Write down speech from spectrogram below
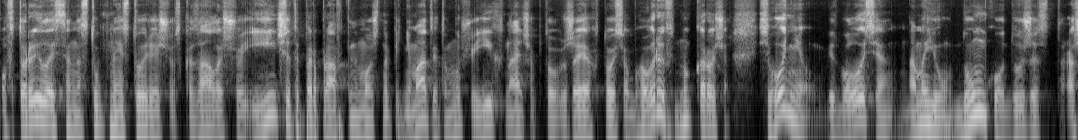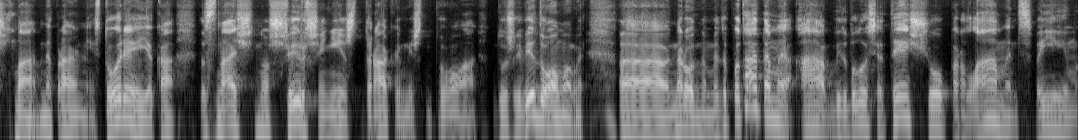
Повторилася наступна історія, що сказали, що і інші тепер правки не можна піднімати, тому що їх, начебто, вже хтось обговорив. Ну коротше, сьогодні відбулося, на мою думку, дуже страшна неправильна історія, яка значно ширше ніж драки між двома дуже відомими е, народними депутатами. А відбулося те, що парламент своїм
